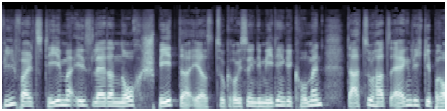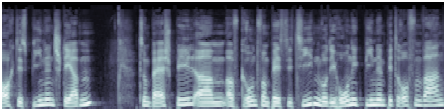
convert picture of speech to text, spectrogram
Vielfaltsthema ist leider noch später erst so größer in die Medien gekommen. Dazu hat es eigentlich gebraucht das Bienensterben zum Beispiel ähm, aufgrund von Pestiziden, wo die Honigbienen betroffen waren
